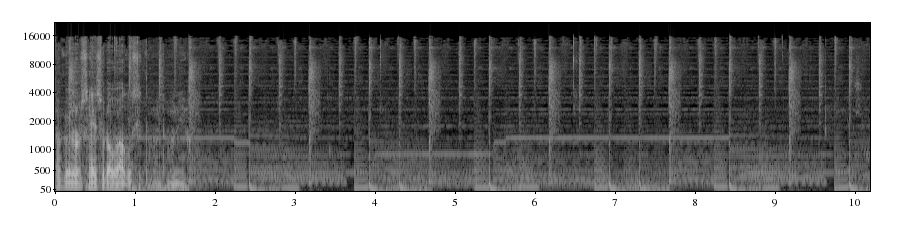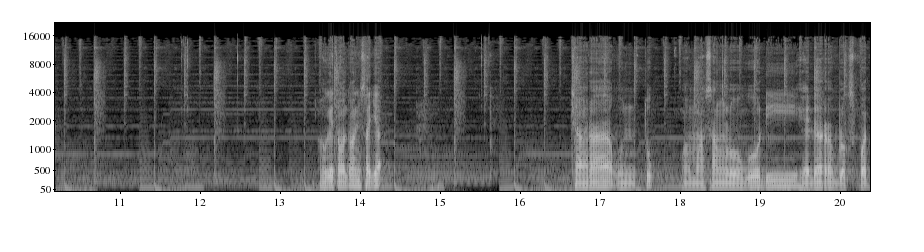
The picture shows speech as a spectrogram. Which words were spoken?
Tapi menurut saya sudah bagus sih teman-teman ya. Oke teman-teman ini saja cara untuk memasang logo di header blogspot.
